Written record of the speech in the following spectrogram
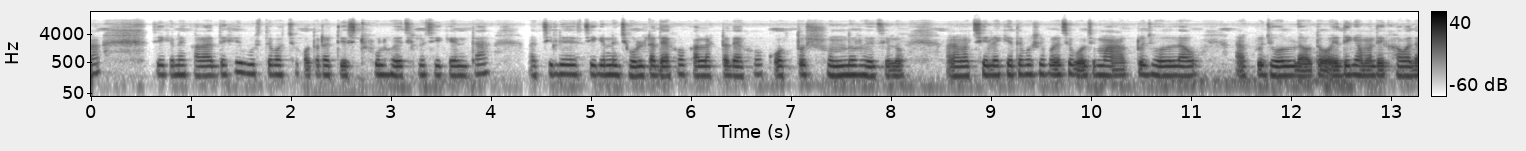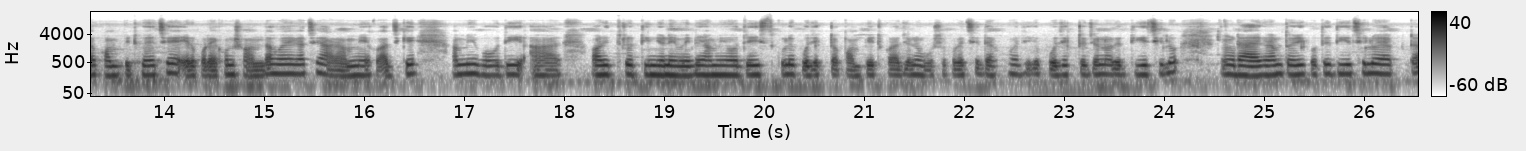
না। চিকেনের কালার দেখেই বুঝতে পারছ কতটা টেস্টফুল হয়েছিল চিকেনটা আর চিলি চিকেনের ঝোলটা দেখো, কালারটা দেখো, কত সুন্দর হয়েছিল। আর আমার ছেলে খেতে বসে পড়েছে, বলছে, মা, একটু ঝোল দাও আর একটু ঝোল দাও। তো এদিকে আমাদের খাওয়া দাওয়া কমপ্লিট হয়েছে। এরপর এখন সন্ধ্যা হয়ে গেছে, আর আমি আজকে আমি, বৌদি আর অরিত্র তিনজনে মিলে আমি ওদের স্কুলে প্রজেক্টটা কমপ্লিট করার জন্য বসে পড়েছি। দেখো, এদিকে প্রজেক্টের জন্য ওদের দিয়েছিল ডায়াগ্রাম তৈরি করতে দিয়েছিল একটা,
